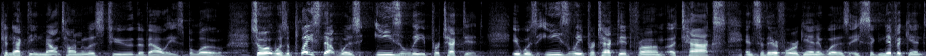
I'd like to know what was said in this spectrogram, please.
connecting Mount Tmolus to the valleys below. So it was a place that was easily protected. It was easily protected from attacks, and so therefore, again, it was a significant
